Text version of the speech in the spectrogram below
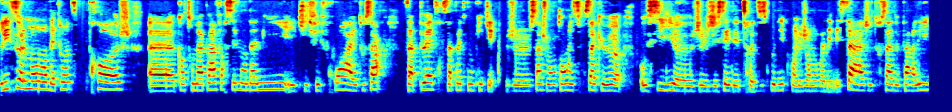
l'isolement, d'être loin de ses proches, euh, quand on n'a pas forcément d'amis et qu'il fait froid et tout ça, ça peut être ça peut être compliqué. Je ça je l'entends et c'est pour ça que euh, aussi euh, j'essaie d'être disponible quand les gens m'envoient des messages et tout ça, de parler,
